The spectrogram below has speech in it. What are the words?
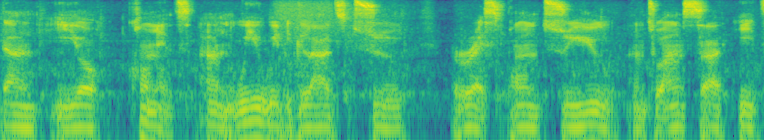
down your comments and we will be glad to respond to you and to answer it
